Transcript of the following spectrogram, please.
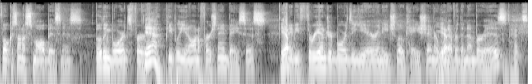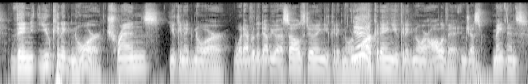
focus on a small business, building boards for Yeah. people you know on a first name basis, Yep. maybe 300 boards a year in each location or Yep. whatever the number is, That's- then you can ignore trends. You can ignore whatever the WSL is doing. You could ignore Yeah. marketing. You could ignore all of it and just maintenance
